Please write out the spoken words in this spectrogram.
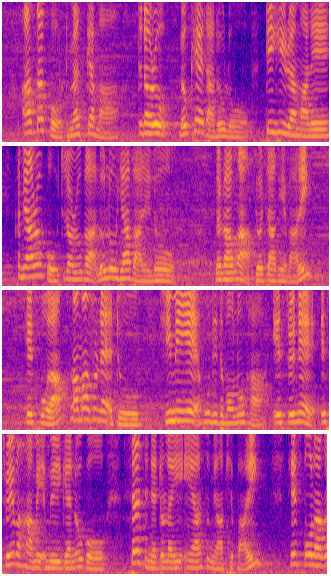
။အာဆတ်ကို Damascus မှာ ကျွန်တော်တို့လုပ်ခဲ့တာတို့လို့တီဟီရန်မှာလည်းခင်ဗျားတို့ကိုကျွန်တော်တို့ကလုပ်လို့ရပါတယ်လို့၎င်းကပြောကြားခဲ့ပါတယ်။ Hezbollah, Hamas တို့နဲ့အတူယီမင်ရဲ့ဟူဒီတဘုံတို့ဟာအစ္စရေးနဲ့အစ္စရေးမဟာမိတ်အမေရိကန်တို့ကိုစန့်ကျင်တဲ့တော်လှန်ရေးအင်အားစုများဖြစ်ပါတယ်။ Hezbollah က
